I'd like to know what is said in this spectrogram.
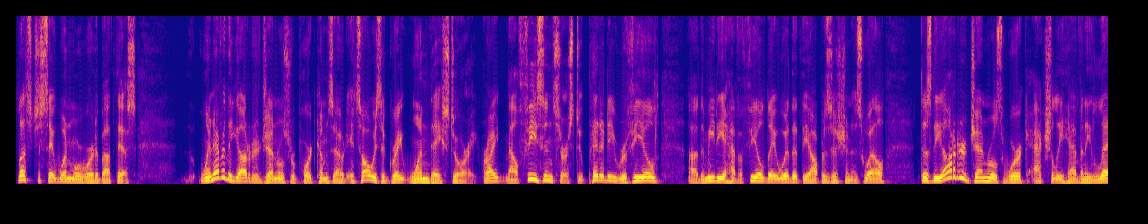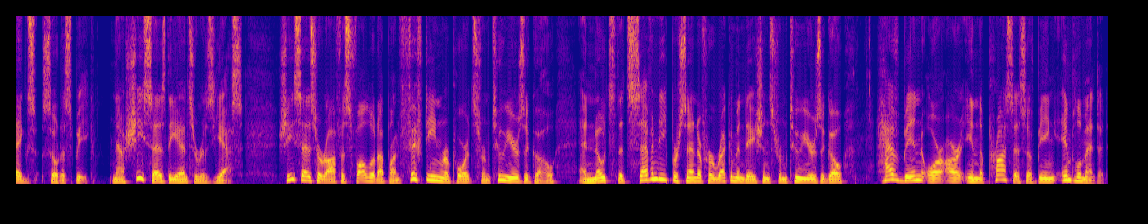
let's just say one more word about this. Whenever the Auditor General's report comes out, it's always a great one day story, right? Malfeasance or stupidity revealed. Uh, the media have a field day with it, the opposition as well. Does the Auditor General's work actually have any legs, so to speak? Now, she says the answer is yes. She says her office followed up on 15 reports from two years ago and notes that 70% of her recommendations from two years ago have been or are in the process of being implemented.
